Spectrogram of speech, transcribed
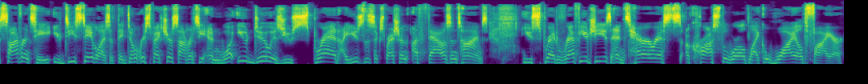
sovereignty, you destabilize it. They don't respect your sovereignty. And what you do is you spread, I use this expression a thousand times. You spread refugees and terrorists across the world like wildfire.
